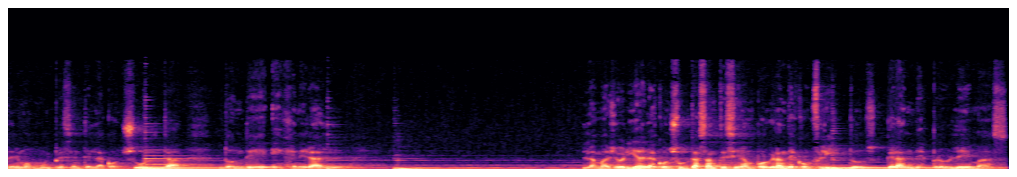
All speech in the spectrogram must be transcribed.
tenemos muy presente en la consulta, donde en general la mayoría de las consultas antes eran por grandes conflictos, grandes problemas,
